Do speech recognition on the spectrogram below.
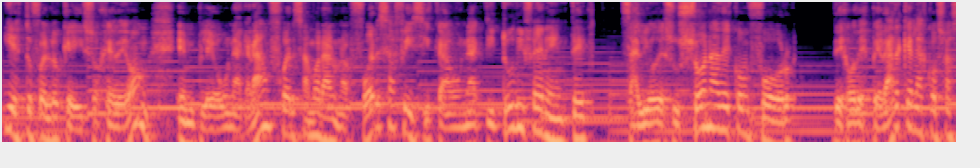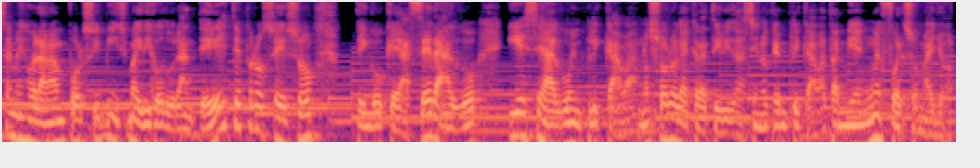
Y esto fue lo que hizo Gedeón. Empleó una gran fuerza moral, una fuerza física, una actitud diferente, salió de su zona de confort, dejó de esperar que las cosas se mejoraran por sí misma y dijo, durante este proceso tengo que hacer algo y ese algo implicaba no solo la creatividad, sino que implicaba también un esfuerzo mayor.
